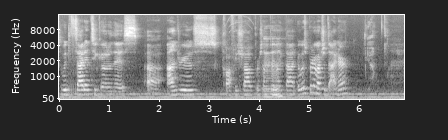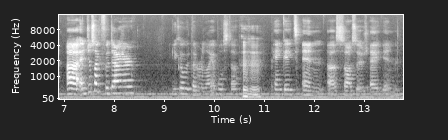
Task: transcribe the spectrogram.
so we decided to go to this uh, Andrew's coffee shop or something Mhm. like that. It was pretty much a diner. Yeah. Uh, and just like food diner, you go with the reliable stuff: mm-hmm. pancakes and uh, sausage, egg, and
